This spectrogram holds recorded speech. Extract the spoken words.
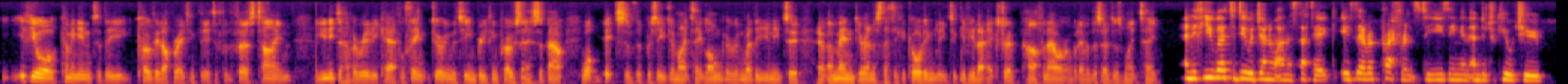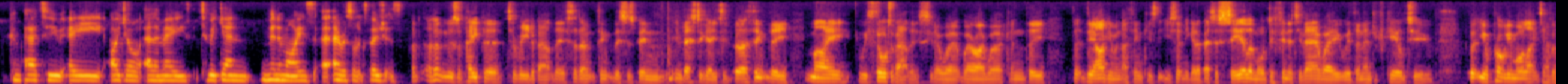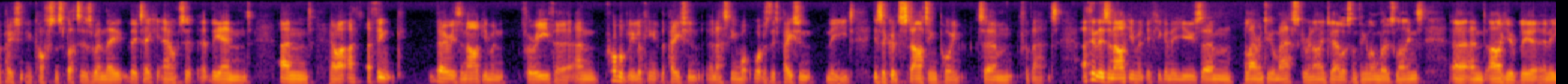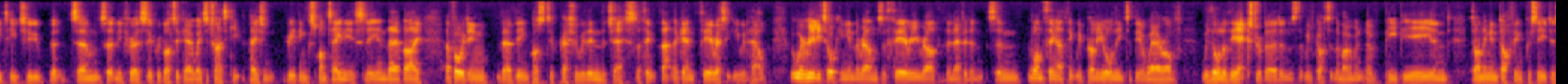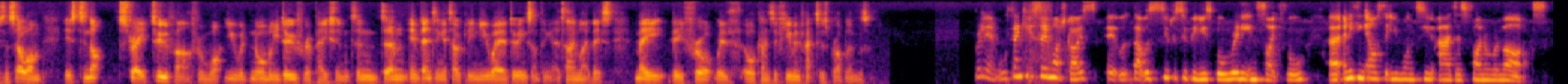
If you're coming into the covid operating theatre for the first time you need to have a really careful think during the team briefing process about what bits of the procedure might take longer and whether you need to you know, amend your anaesthetic accordingly to give you that extra half an hour or whatever the surgeons might take and if you were to do a general anaesthetic, is there a preference to using an endotracheal tube compared to a i-gel LMA to again minimise aerosol exposures? I, don't think there's a paper to read about this. I don't think this has been investigated, but I think the my we've thought about this, you know, where where I work, and the the, the argument I think is that you certainly get a better seal, a more definitive airway with an endotracheal tube, but you're probably more likely to have a patient who coughs and splutters when they, they take it out at, at the end. And you know, I, I think there is an argument for either, and probably looking at the patient and asking what what does this patient need is a good starting point um, for that. I think there's an argument if you're going to use um, a laryngeal mask or an i-gel or something along those lines, uh, and arguably an ET tube, but um, certainly for a supraglottic airway to try to keep the patient breathing spontaneously and thereby avoiding there being positive pressure within the chest. I think that again theoretically would help, but we're really talking in the realms of theory rather than evidence. And one thing I think we probably all need to be aware of with all of the extra burdens that we've got at the moment of PPE and donning and doffing procedures and so on, is to not stray too far from what you would normally do for a patient. And um, inventing a totally new way of doing something at a time like this may be fraught with all kinds of human factors problems. Brilliant. Well, thank you so much, guys. It, that was super, super useful, really insightful. Uh, anything else that you want to add as final remarks?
